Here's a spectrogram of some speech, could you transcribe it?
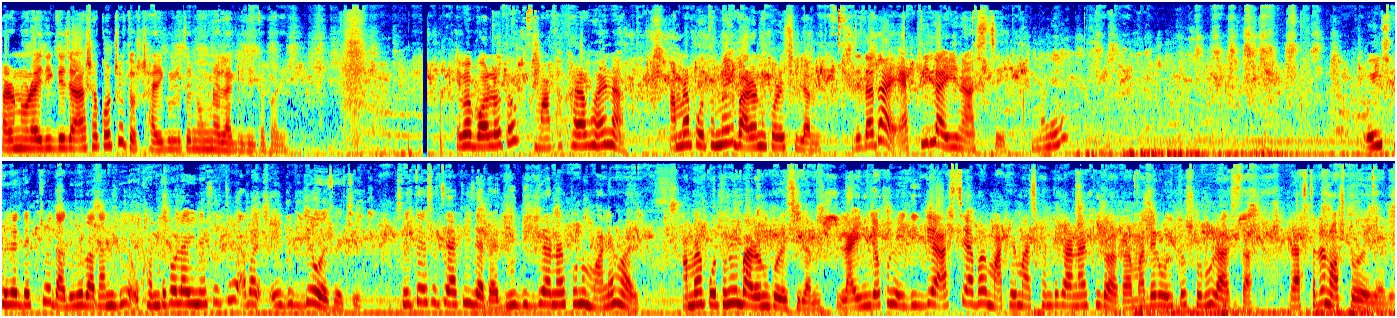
কারণ ওরা এই দিক দিয়ে যা আশা করছে তো শাড়িগুলোতে নোংরা লাগিয়ে দিতে পারে। এবার বলো তো, মাথা খারাপ হয় না? আমরা প্রথমেই বারণ করেছিলাম যে, দাদা, একই লাইন আসছে। মানে ওই সোজা দেখছ, দাদুর বাগান দিয়ে ওখান থেকেও লাইন এসেছে, আবার এই দিক দিয়েও এসেছে। সে তো এসেছে একই জায়গায়, দুই দিক দিয়ে আনার কোনো মানে হয়? আমরা প্রথমেই বারণ করেছিলাম। লাইন যখন এই দিক দিয়ে আসছে, আবার মাঠের মাঝখান থেকে আনার কি দরকার? আমাদের ওই তো সরু রাস্তা। রাস্তাটা নষ্ট হয়ে যাবে।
